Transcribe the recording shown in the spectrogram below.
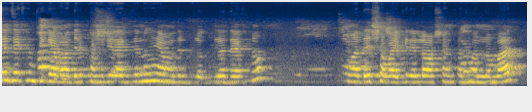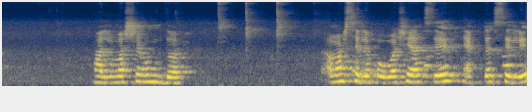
যে যেখান থেকে আমাদের ফ্যামিলির একজন হয়ে আমাদের ব্লগগুলো দেখো। আমাদের সবাইকে রইল অসংখ্য ধন্যবাদ। ভালোবাসা এবং দোয়া। আমার ছেলে প্রবাসে আছে, একটা ছেলে।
